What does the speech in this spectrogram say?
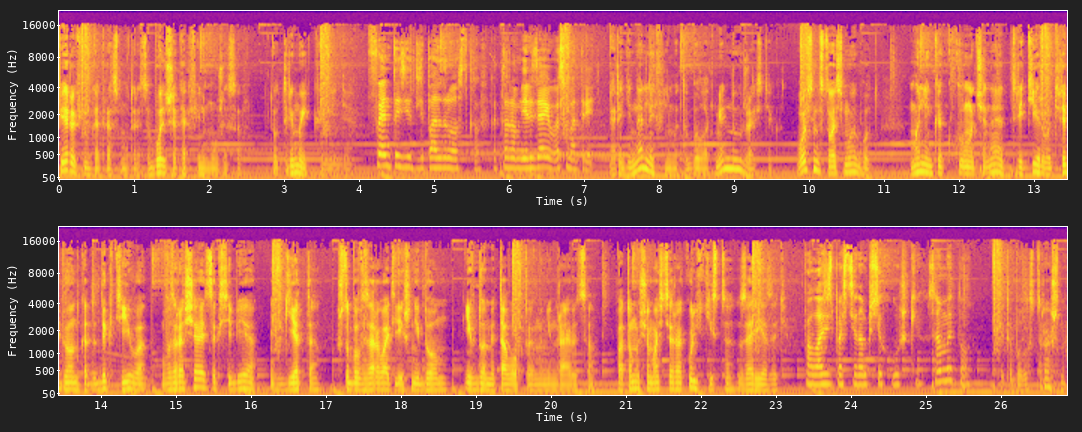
Первый фильм как раз смотрится больше как фильм ужасов. Тут ремейк комедия. Фэнтези для подростков, которым нельзя его смотреть. Оригинальный фильм это был отменный ужастик. 88 год. Маленькая кукла начинает третировать ребенка, детектива, возвращается к себе в гетто, чтобы взорвать лишний дом и в доме того, кто ему не нравится. Потом еще мастера-оккультиста зарезать. Полазить по стенам психушки. Самое то. Это было страшно.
